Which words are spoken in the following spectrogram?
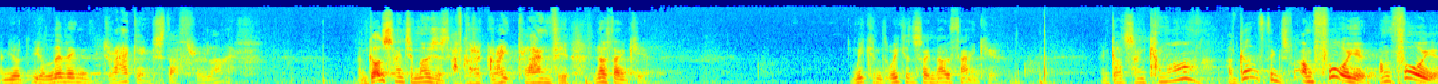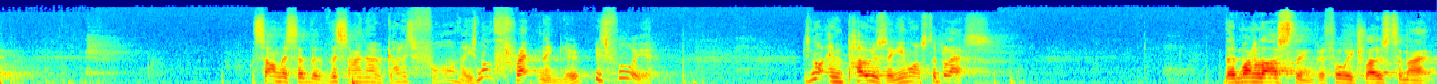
And you're, you're living, dragging stuff through life. And God's saying to Moses, I've got a great plan for you. No, thank you. We can, we can say, no, thank you. And God's saying, Come on, I've got things, for, I'm for you, I'm for you. The psalmist said that this I know, God is for me. He's not threatening you, He's for you. He's not imposing, He wants to bless. Then, one last thing before we close tonight.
